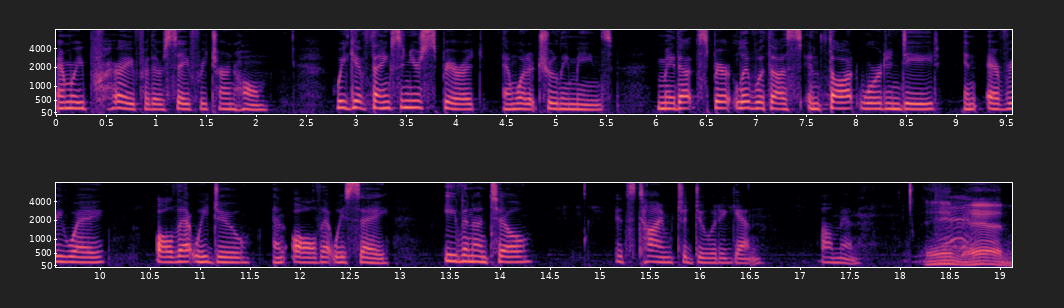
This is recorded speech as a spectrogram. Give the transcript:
and we pray for their safe return home. We give thanks in your spirit and what it truly means. May that spirit live with us in thought, word, and deed, in every way, all that we do and all that we say, even until it's time to do it again. Amen. Amen.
